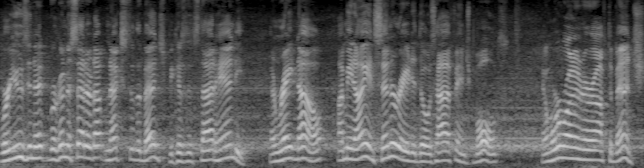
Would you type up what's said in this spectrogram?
we're using it. We're gonna set it up next to the bench because it's that handy. And right now, I mean, I incinerated those half inch bolts and we're running her off the bench.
